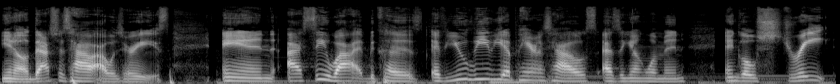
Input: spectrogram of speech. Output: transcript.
You know, that's just how I was raised. And I see why, because if you leave your parents' house as a young woman and go straight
